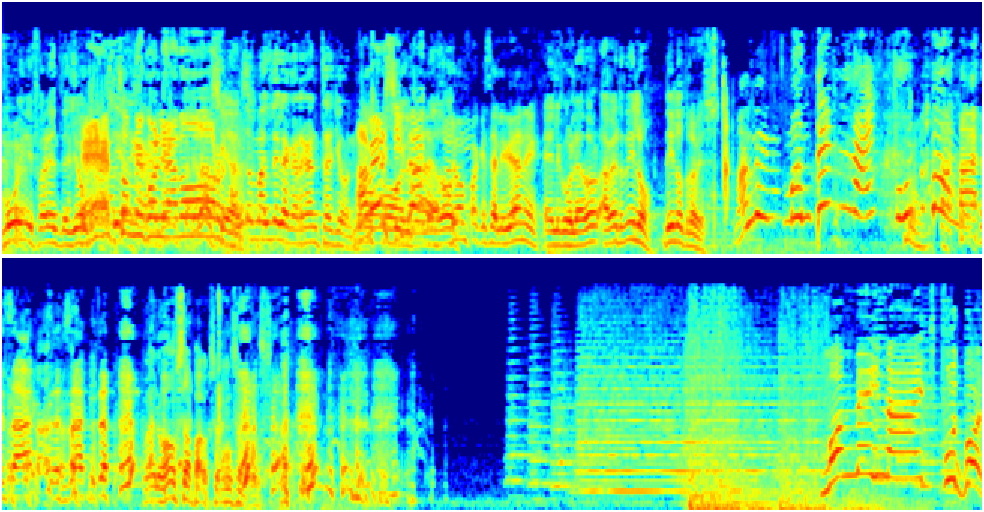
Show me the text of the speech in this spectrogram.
Muy diferente. Yo, Eso, mi goleador. Gracias. Ando mal de la garganta, John. A ver si va. John, para que se aliviane. El goleador. A ver, dilo, dilo otra vez. Monday Exacto, exacto. Bueno, vamos a pausa, vamos a pausa. Monday Night Football.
